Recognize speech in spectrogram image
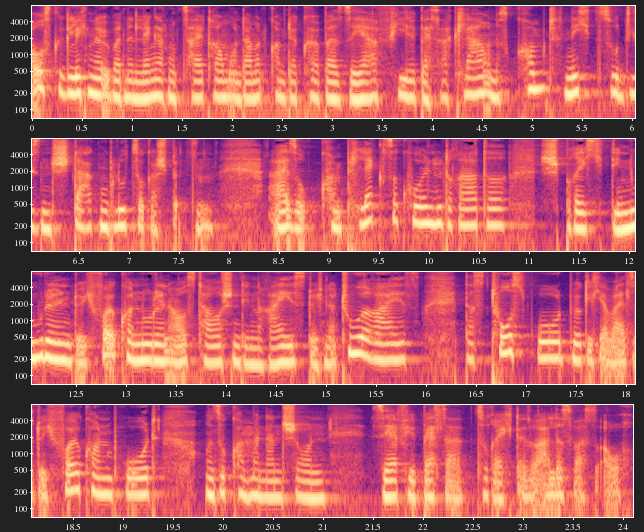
ausgeglichener über einen längeren Zeitraum und damit kommt der Körper sehr viel besser klar und es kommt nicht zu diesen starken Blutzuckerspitzen. Also komplexe Kohlenhydrate, sprich die Nudeln durch Vollkornnudeln austauschen, den Reis durch Naturreis, das Toastbrot möglicherweise durch Vollkornbrot und so kommt man dann schon sehr viel besser zurecht. Also alles, was auch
